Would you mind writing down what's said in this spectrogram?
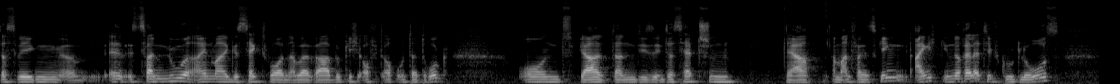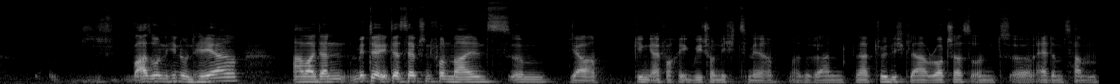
deswegen, ähm, er ist zwar nur einmal gesackt worden, aber er war wirklich oft auch unter Druck. Und ja, dann diese Interception, ja, am Anfang, es ging eigentlich ging noch relativ gut los. War so ein Hin und Her, aber dann mit der Interception von Malins, ähm, ja, ging einfach irgendwie schon nichts mehr. Also dann natürlich klar, Rogers und äh, Adams haben,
